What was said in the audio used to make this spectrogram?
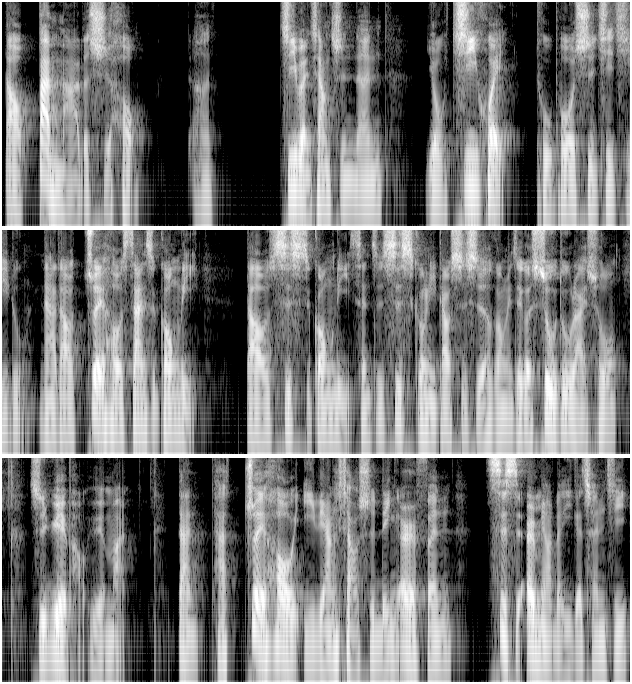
到半马的时候，呃，基本上只能有机会突破世界纪录。那到最后三十公里到四十公里，甚至四十公里到四十二公里，这个速度来说是越跑越慢。但他最后以两小时零二分。四十二秒的一个成绩，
